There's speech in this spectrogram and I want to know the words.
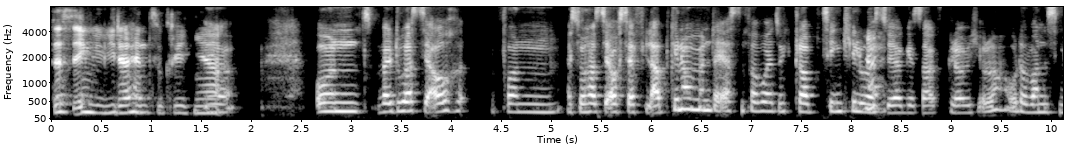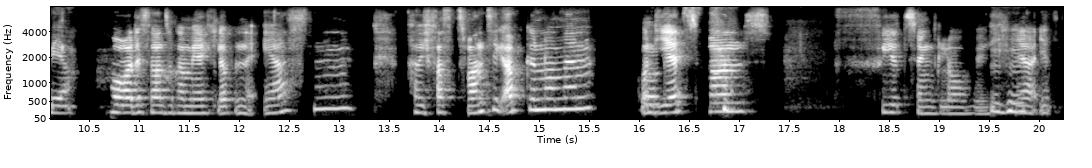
das irgendwie wieder hinzukriegen, ja. ja. Und weil du hast ja auch von, also hast ja auch sehr viel abgenommen in der ersten Vorbereitung. Ich glaube, 10 Kilo ja. hast du ja gesagt, glaube ich, oder? Oder waren es mehr? Boah, das waren sogar mehr. Ich glaube, in der ersten habe ich fast 20 abgenommen. Und okay. jetzt waren es 14, glaube ich. Mhm. Ja, jetzt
